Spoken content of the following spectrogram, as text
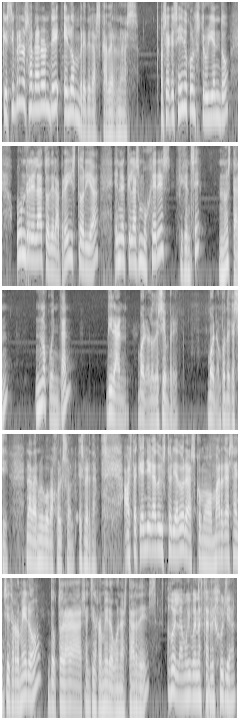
que siempre nos hablaron de el hombre de las cavernas. O sea que se ha ido construyendo un relato de la prehistoria en el que las mujeres, fíjense, no están, no cuentan. Dirán, bueno, lo de siempre. Bueno, puede que sí. Nada nuevo bajo el sol, es verdad. Hasta que han llegado historiadoras como Marga Sánchez Romero. Doctora Sánchez Romero, buenas tardes. Hola, muy buenas tardes, Julia.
